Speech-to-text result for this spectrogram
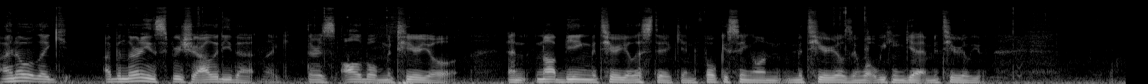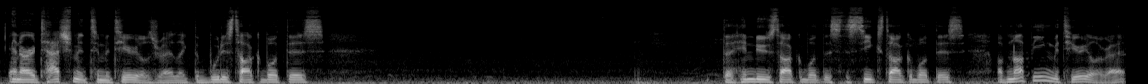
I know, like, I've been learning in spirituality that like there's all about material and not being materialistic and focusing on materials and what we can get materially and our attachment to materials, right? Like the Buddhists talk about this. The Hindus talk about this, the Sikhs talk about this of not being material, right?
